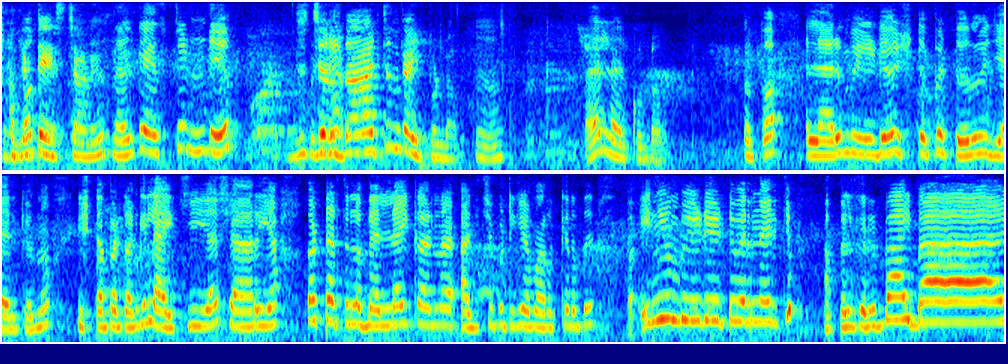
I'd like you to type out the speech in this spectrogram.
അപ്പോൾ ടേസ്റ്റ് ആണ്. നല്ല ടേസ്റ്റ് ഉണ്ട്. ഇത് ചെറുതായിട്ടൊന്ന് കയ്പുണ്ടാവും ഉം. അതെല്ലാവർക്കും ഉണ്ടാവും. അപ്പോൾ എല്ലാവരും വീഡിയോ ഇഷ്ടപ്പെട്ടു എന്ന് വിചാരിക്കുന്നു. ഇഷ്ടപ്പെട്ടെങ്കിൽ ലൈക്ക് ചെയ്യുക ഷെയർ ചെയ്യുക. തൊട്ടടുത്തുള്ള ബെല്ലൈക്കൺ അടിച്ചു പൊട്ടിക്കാൻ മറക്കരുത്. അപ്പം ഇനിയും വീഡിയോ ഇട്ട് വരുന്നതായിരിക്കും. അപ്പോഴേക്കൊരു ബൈ ബൈ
